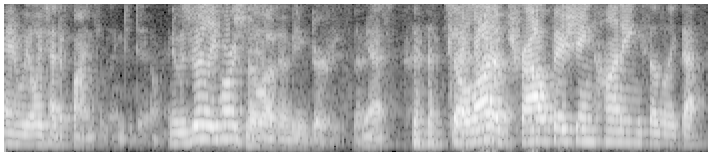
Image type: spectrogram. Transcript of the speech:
and we always had to find something to do, and it was really You hard. to spend a lot of time being dirty. then. Yes. So a lot of trout fishing, hunting, stuff like that.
